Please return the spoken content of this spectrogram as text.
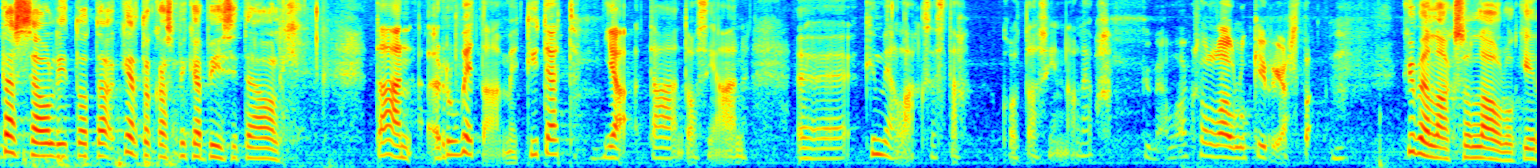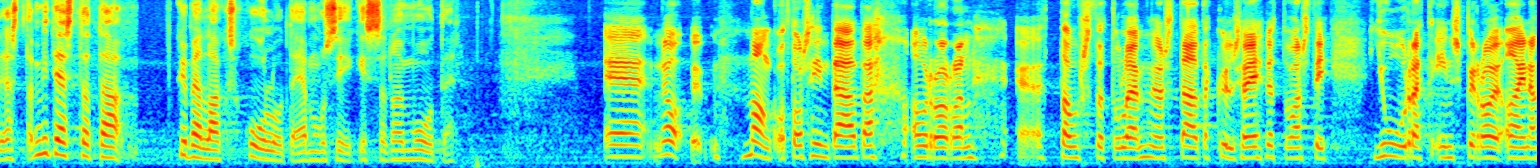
Tässä oli, tota, kertokas mikä biisi tämä oli? Tämä on Ruvetaan me tytöt ja tämä on tosiaan ö, Kymenlaaksosta kotoisin oleva. Kymenlaakson laulukirjasta. Kymenlaakson laulukirjasta. Miten tota, Kymenlaakso kuuluu teidän musiikissa noin muuten? Eh, No, mä oon kotoisin täältä. Auroran eh, tausta tulee myös täältä. Kyllä se ehdottomasti juuret inspiroi aina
